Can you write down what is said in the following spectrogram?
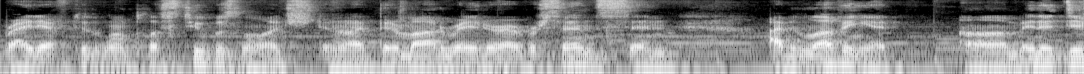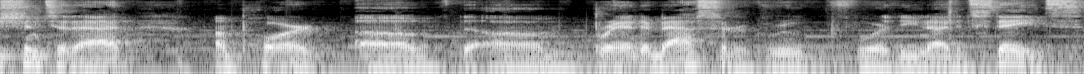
right after the OnePlus 2 was launched, and I've been a moderator ever since, and I've been loving it. Um, in addition to that, I'm part of the um, brand ambassador group for the United States.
